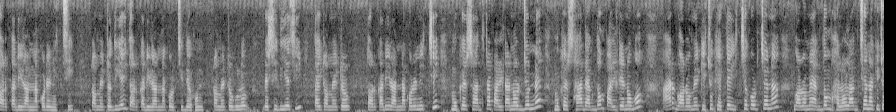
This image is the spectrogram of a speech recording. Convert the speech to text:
তরকারি রান্না করে নিচ্ছি। টমেটো দিয়েই তরকারি রান্না করছি। দেখুন, টমেটোগুলো বেশি দিয়েছি, তাই টমেটো তরকারি রান্না করে নিচ্ছি। মুখের স্বাদটা পাল্টানোর জন্যে মুখের স্বাদ একদম পাল্টে নেব। আর গরমে কিছু খেতে ইচ্ছে করছে না, গরমে একদম ভালো লাগছে না কিছু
